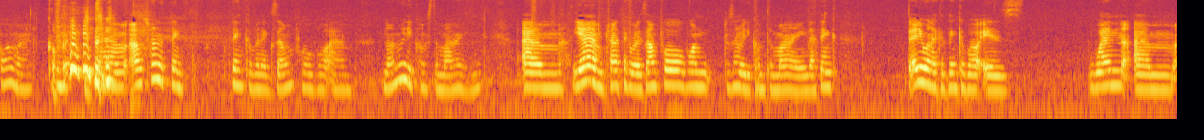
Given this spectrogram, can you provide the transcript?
Oh my. Go for it. um, I was trying to think think of an example, but um, none really comes to mind. Um, yeah, I'm trying to think of an example. One doesn't really come to mind. I think the only one I can think about is when um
